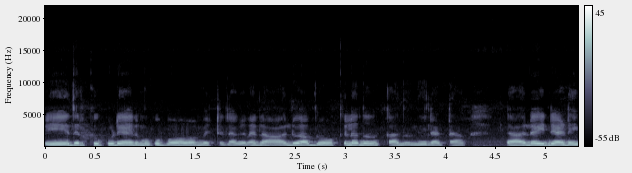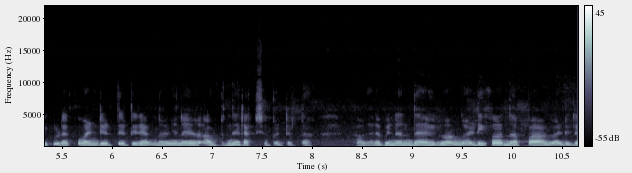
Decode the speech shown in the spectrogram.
ഏതിടക്ക് കൂടെ ആയാലും നമുക്ക് പോകാൻ പറ്റില്ല. അങ്ങനെ ലാലു ആ ബ്ലോക്കിലൊന്നും നിൽക്കാൻ നിന്നില്ല കേട്ടോ ലാലു അതിന്റെ ഇടയിൽ കൂടെ ഒക്കെ വണ്ടി എടുത്തിട്ട് ഞങ്ങളിങ്ങനെ അവിടുന്ന് രക്ഷപ്പെട്ടിട്ടാ. അങ്ങനെ പിന്നെ എന്തായാലും അങ്ങാടിക്ക് വന്നപ്പോൾ അങ്ങാടിയിൽ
